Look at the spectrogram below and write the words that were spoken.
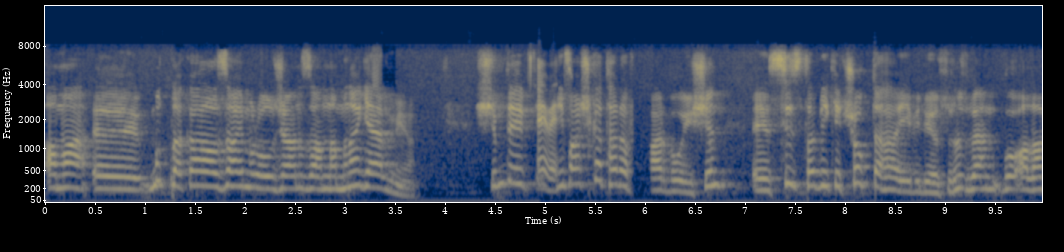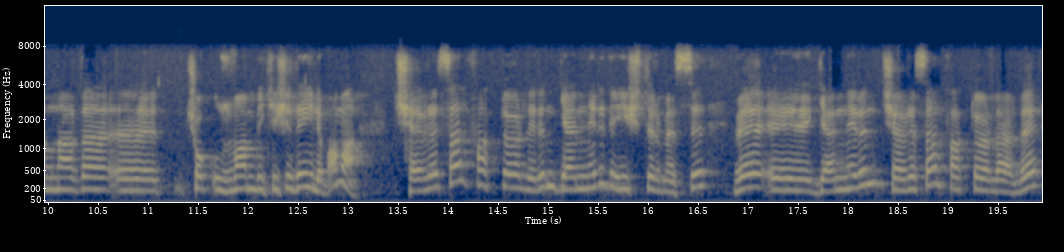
ama e, mutlaka Alzheimer olacağınız anlamına gelmiyor. Şimdi Evet. bir başka tarafı var bu işin. E, siz tabii ki çok daha iyi biliyorsunuz. Ben bu alanlarda e, çok uzman bir kişi değilim ama çevresel faktörlerin genleri değiştirmesi ve e, genlerin çevresel faktörlerle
